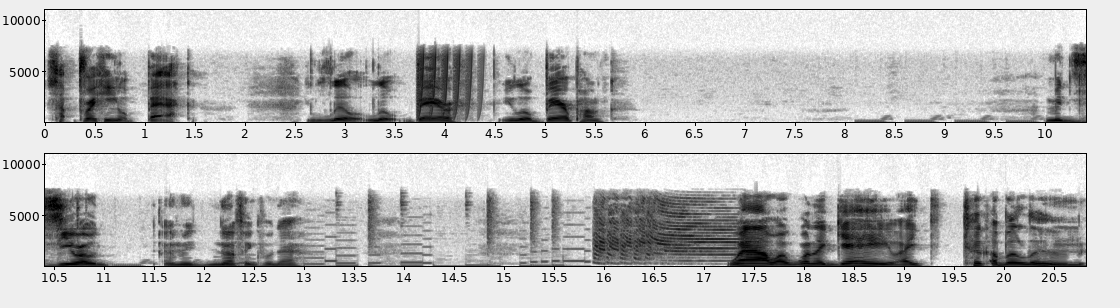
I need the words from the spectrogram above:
Stop breaking your back. You little, little bear. You little bear punk. I made zero. I made nothing from that. Wow, I won a game. I took a balloon.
